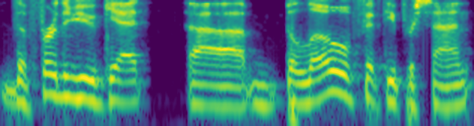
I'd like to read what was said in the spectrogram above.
The further you get uh, below 50%,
